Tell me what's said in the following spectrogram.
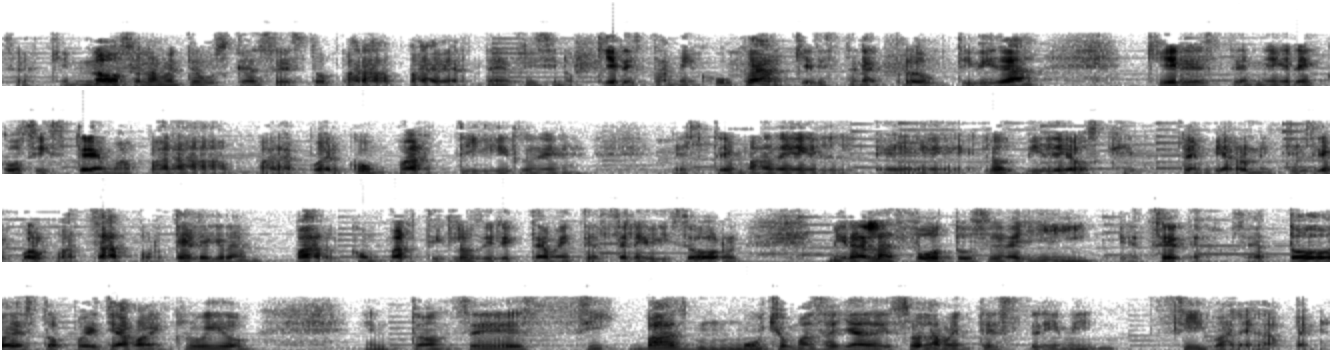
O sea, que no solamente buscas esto para, para ver Netflix, sino quieres también jugar, quieres tener productividad, quieres tener ecosistema para, para poder compartir eh, el tema de eh, los videos que te enviaron inclusive por WhatsApp, por Telegram, para compartirlos directamente al televisor, mirar las fotos de allí, etcétera. O sea, todo esto pues ya va incluido Entonces, si vas mucho más allá de solamente streaming, sí vale la pena.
